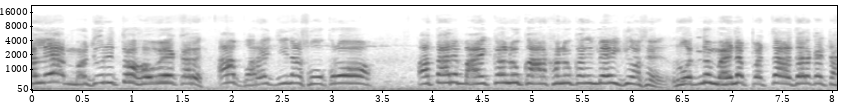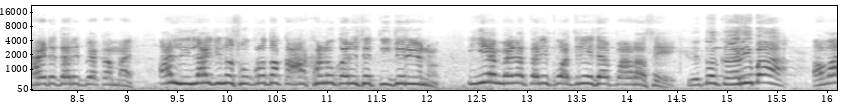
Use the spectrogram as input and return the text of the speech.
અલે મજૂરી તો હવે કરે. આ ભરતજી ના છોકરો અત્યારે બાઈકનું કારખાનું કરીને બેસી ગયો છે. રોજનું મહિને પચાસ હજાર કે સાઠ હજાર રૂપિયા કમાય. આ લીલાજી નો છોકરો તો કારખાનું કર્યું છે તિજોરીઓનું એ મહિને તારી પોત્રીસ હજાર પાડા છે એ તો ગરીબા હવે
